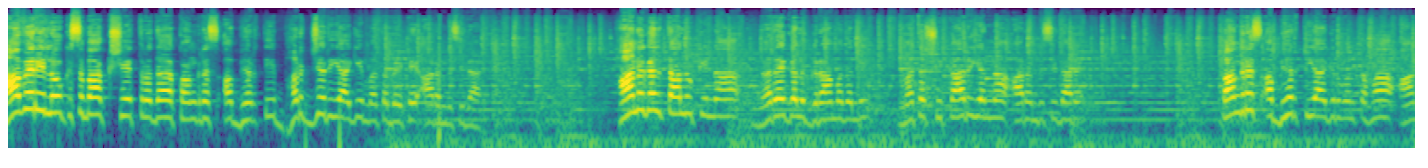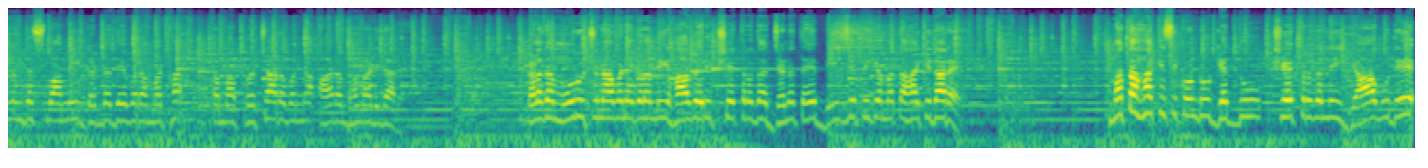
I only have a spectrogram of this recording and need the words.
ಹಾವೇರಿ ಲೋಕಸಭಾ ಕ್ಷೇತ್ರದ ಕಾಂಗ್ರೆಸ್ ಅಭ್ಯರ್ಥಿ ಭರ್ಜರಿಯಾಗಿ ಮತಬೇಟೆ ಆರಂಭಿಸಿದ್ದಾರೆ. ಹಾನಗಲ್ ತಾಲೂಕಿನ ನರೇಗಲ್ ಗ್ರಾಮದಲ್ಲಿ ಮತ ಶಿಕಾರಿಯನ್ನ ಆರಂಭಿಸಿದ್ದಾರೆ. ಕಾಂಗ್ರೆಸ್ ಅಭ್ಯರ್ಥಿಯಾಗಿರುವಂತಹ ಆನಂದಸ್ವಾಮಿ ಗಡ್ಡದೇವರ ಮಠ ತಮ್ಮ ಪ್ರಚಾರವನ್ನ ಆರಂಭ ಮಾಡಿದ್ದಾರೆ. ಕಳೆದ ಮೂರು ಚುನಾವಣೆಗಳಲ್ಲಿ ಹಾವೇರಿ ಕ್ಷೇತ್ರದ ಜನತೆ ಬಿಜೆಪಿಗೆ ಮತ ಹಾಕಿದ್ದಾರೆ. ಮತ ಹಾಕಿಸಿಕೊಂಡು ಗೆದ್ದು ಕ್ಷೇತ್ರದಲ್ಲಿ ಯಾವುದೇ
